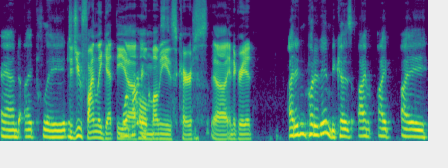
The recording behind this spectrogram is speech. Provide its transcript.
and I played. Did you finally get the uh, whole. Mummy's Curse uh, integrated? I didn't put it in because I'm I I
